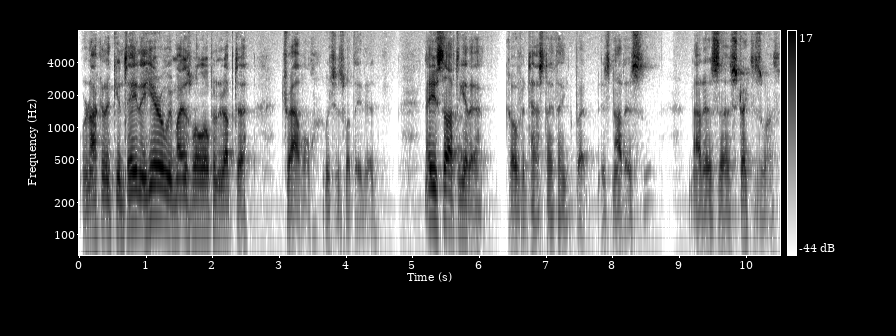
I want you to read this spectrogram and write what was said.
we're not going to contain it here. We might as well open it up to travel, which is what they did. Now, you still have to get a COVID test, I think, but it's not as not as uh, strict as it was.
